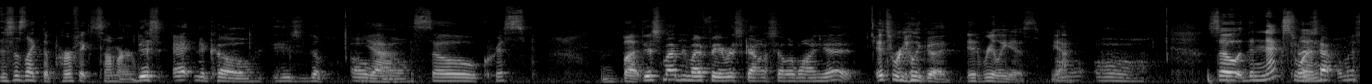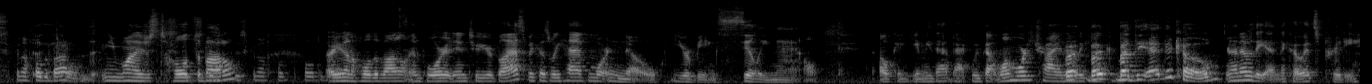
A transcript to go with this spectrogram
This is like the perfect summer. this Etnico is the oh yeah, wow. so crisp, but This might be my favorite Scout and Cellar wine yet. it's really good. It really is. Yeah. Oh, oh. So the next one, have- I'm just gonna hold the bottle. Uh, you want to just hold the gonna- bottle? Just gonna hold, hold the Are you going to hold the bottle and pour it into your glass because we have more? No, you're being silly now. Okay, give me that back. We've got one more to try, and then we But can. but but the Etnico, I know the Etnico. It's pretty.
